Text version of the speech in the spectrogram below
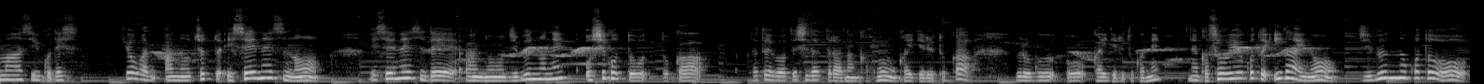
ますゆうこです。今日はあのちょっと SNS の SNS であの自分のねお仕事とか例えば私だったらなんか本を書いてるとかブログを書いてるとかね。なんかそういうこと以外の自分のことを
